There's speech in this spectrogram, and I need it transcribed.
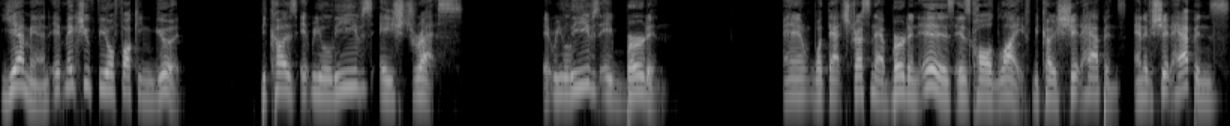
yeah, man, it makes you feel fucking good because it relieves a stress. It relieves a burden. And what that stress and that burden is, is called life because shit happens. And if shit happens,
